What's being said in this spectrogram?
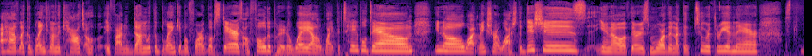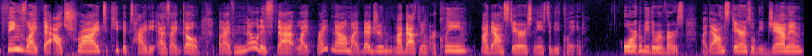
I have like a blanket on the couch. I'll, if I'm done with the blanket before I go upstairs, I'll fold it, put it away. I'll wipe the table down, you know, make sure I wash the dishes, you know, if there's more than like a two or three in there, things like that. I'll try to keep it tidy as I go. But I've noticed that like right now, my bedroom, my bathroom are clean. My downstairs needs to be cleaned or it'll be the reverse. My downstairs will be jamming,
